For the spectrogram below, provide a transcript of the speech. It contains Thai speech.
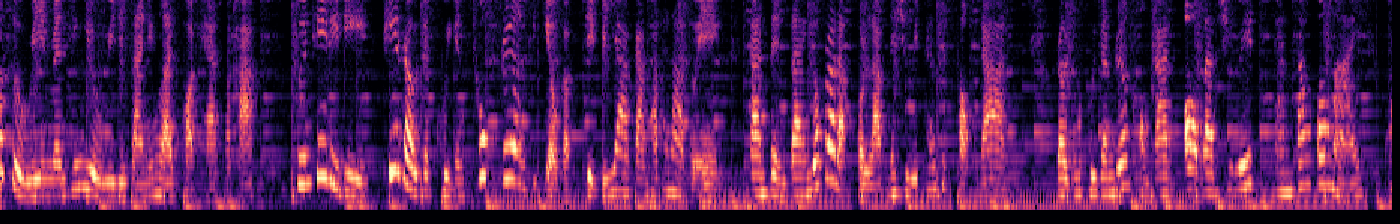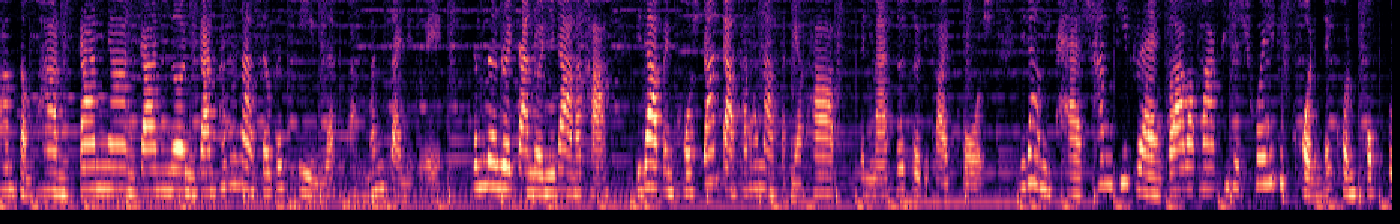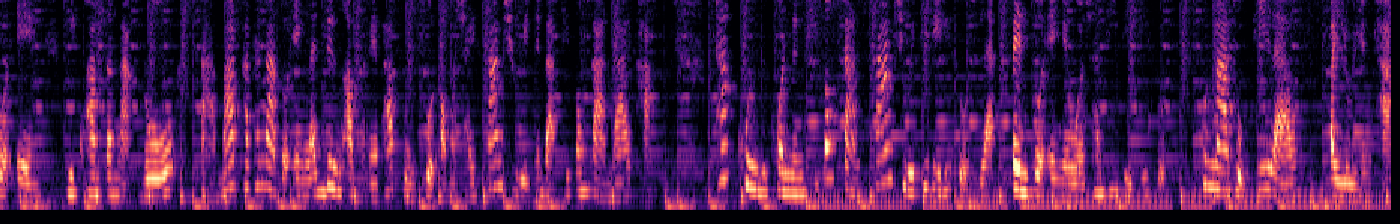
าสู่ Reinventing You Redesigning Life Podcast นะคะ พื้นที่ดีๆ ที่เราจะคุยกันทุกเรื่องที่เกี่ยวกับจิตวิทยาการพัฒนาตัวเอง การเปลี่ยนแปลงยกระดับผลลัพธ์ในชีวิตทั้ง 12 ด้าน เราจะมาคุยกันเรื่องของการออกแบบชีวิต การตั้งเป้าหมาย ความสัมพันธ์ การงาน การเงิน การพัฒนา self-esteem และความมั่นใจในตัวเองดำเนินรายการโดยนิดานะคะ นิดาเป็นโค้ชด้านการพัฒนาศักยภาพ เป็น Master Certified Coach นิดามี passion ที่แรงกล้ามาก ๆ ที่จะช่วยให้ทุกคนได้ค้นพบตัวเอง มีความตระหนักรู้ สามารถพัฒนาตัวเองและดึงเอาศักยภาพสูงสุดออกมาใช้สร้างชีวิตในแบบที่ต้องการได้ค่ะ ถ้าคุณคือคนหนึ่งที่ต้องการสร้างชีวิตที่ดีที่สุด และเป็นตัวเองในเวอร์ชันที่ดีที่สุด คุณมาถูกที่แล้ว ไปลุยกันค่ะ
